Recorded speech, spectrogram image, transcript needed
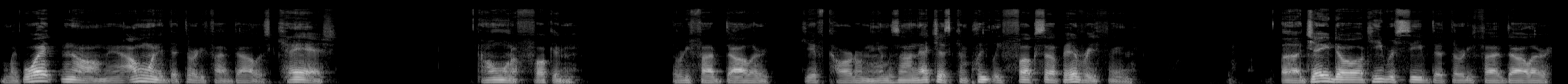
I'm like, what? No, man. I wanted the $35 cash. I don't want a fucking $35 gift card on Amazon. That just completely fucks up everything uh, J Dog, he received a $35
